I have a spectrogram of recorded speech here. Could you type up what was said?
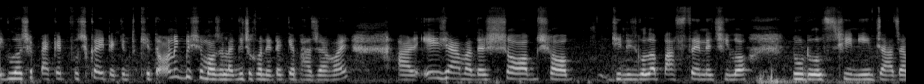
এগুলো হচ্ছে প্যাকেট ফুচকা, এটা কিন্তু খেতে অনেক বেশি মজা লাগে যখন এটাকে ভাজা হয়। আর এই যে আমাদের সব সব জিনিসগুলো পাস্তা এনেছিল নুডলস চিনি, যা যা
